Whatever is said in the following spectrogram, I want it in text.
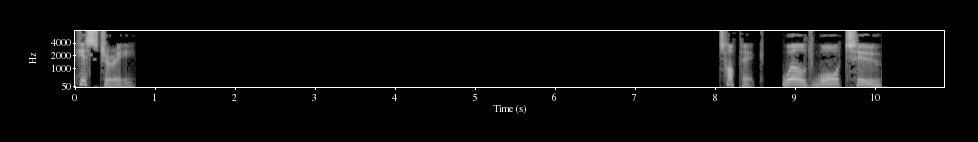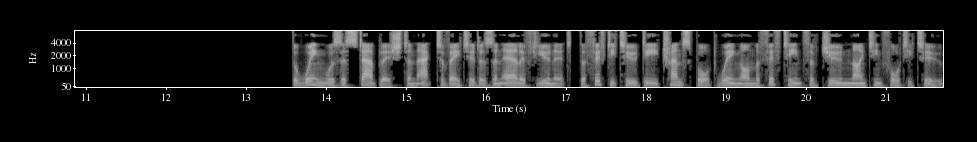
History World War II The wing was established and activated as an airlift unit, the 52D Transport Wing on 15 June 1942.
